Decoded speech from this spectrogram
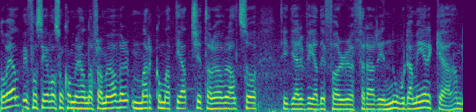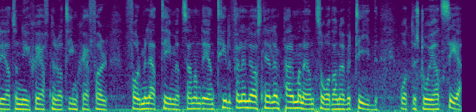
Nåväl, vi får se vad som kommer att hända framöver. Marco Mattiacci tar över alltså tidigare VD för Ferrari Nordamerika. Han blir alltså ny chef nu då, teamchef för Formel 1-teamet. Sen om det är en tillfällig lösning eller en permanent sådan över tid återstår ju att se.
